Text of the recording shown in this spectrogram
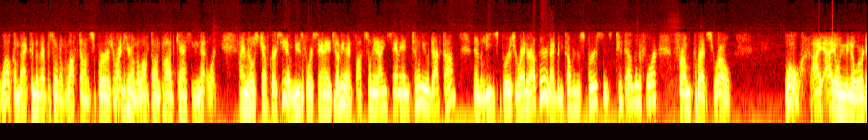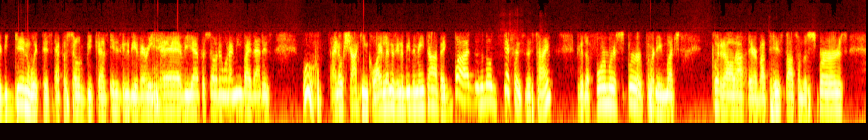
Welcome back to another episode of Locked On Spurs right here on the Locked On Podcast Network. I'm your host, Jeff Garcia of News 4 San Antonio and Fox29SanAntonio.com and the lead Spurs writer out there, and I've been covering the Spurs since 2004 from Press Row. Whoa, I, I don't even know where to begin with this episode because it is going to be a very heavy episode, and what I mean by that is Ooh, I know shocking Kawhi Leonard is going to be the main topic, but there's a little difference this time because a former Spur pretty much put it all out there about his thoughts on the Spurs.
